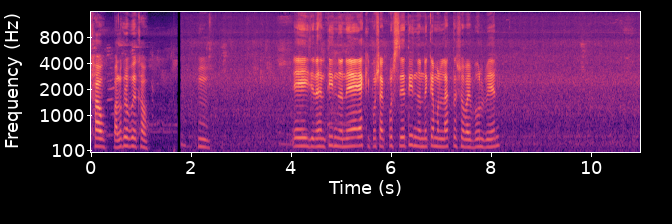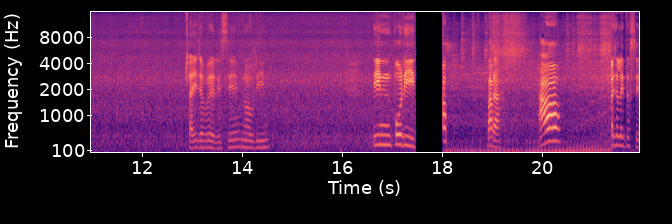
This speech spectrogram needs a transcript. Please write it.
খাও, ভালো করে বয়ে খাও। হুম। এই যে দেখেন, তিনজনে একই পোশাক পরছে, তিনজনে কেমন লাগতো সবাই বলবেন। সাইজা বয়ে রয়েছে নৌরিন তিন পরি। বাড়া আও। চালাইতেছে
